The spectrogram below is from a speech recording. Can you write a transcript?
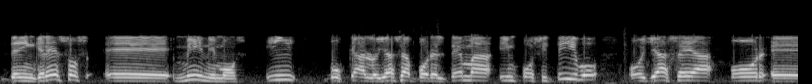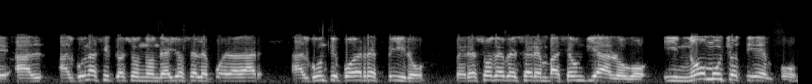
de ingresos eh, mínimos y buscarlo, ya sea por el tema impositivo o ya sea por eh, alguna situación donde a ellos se les pueda dar algún tipo de respiro, pero eso debe ser en base a un diálogo y no mucho tiempo,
